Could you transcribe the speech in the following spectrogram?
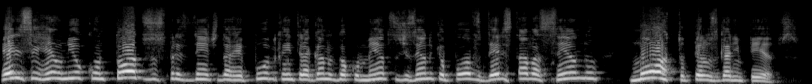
ele se reuniu com todos os presidentes da República, entregando documentos dizendo que o povo dele estava sendo morto pelos garimpeiros.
